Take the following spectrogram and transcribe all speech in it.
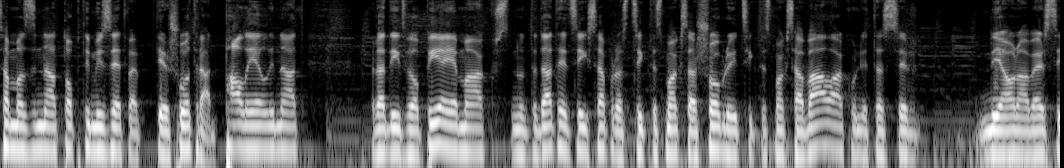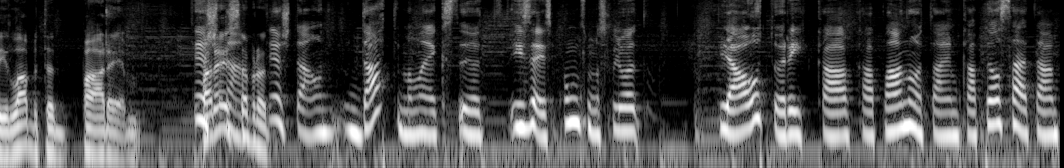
samazināt, optimizēt vai tieši otrādi palielināt. radīt vēl pieejamākus, nu, tad attiecīgi saprast, cik tas maksā šobrīd, cik tas maksā vēlāk, un ja tas ir jaunā versija labi, tad pārējiem. Tieši Pareizi tā, sapratu? tieši tā. Un dati, man liekas, izējas punkts mums ļoti ļautu arī kā, kā plānotājiem, kā pilsētām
